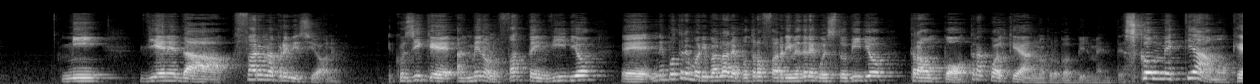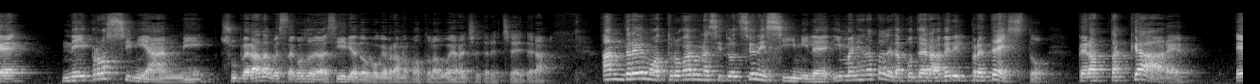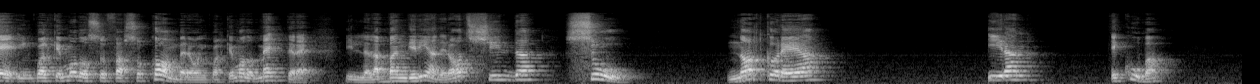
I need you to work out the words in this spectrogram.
mi viene da fare una previsione così che almeno l'ho fatta in video e ne potremo riparlare, potrò far rivedere questo video tra un po', tra qualche anno probabilmente. Scommettiamo che nei prossimi anni, superata questa cosa della Siria dopo che avranno fatto la guerra eccetera eccetera, andremo a trovare una situazione simile in maniera tale da poter avere il pretesto per attaccare e in qualche modo far soccombere o in qualche modo mettere il, la bandierina dei Rothschild su Nord Corea, Iran e Cuba?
